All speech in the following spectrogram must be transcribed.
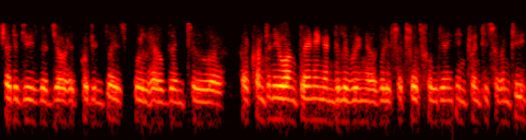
strategies that Joe had put in place will help them to uh, uh, continue on planning and delivering a very successful game in 2017.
